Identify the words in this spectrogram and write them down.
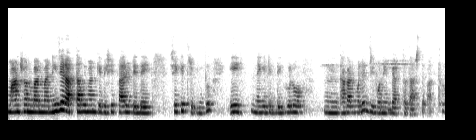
মান সম্মান বা নিজের আত্মাভিমানকে বেশি প্রায়োরিটি দেই, সেক্ষেত্রে কিন্তু এই নেগেটিভ দিকগুলো থাকার ফলে জীবনে ব্যর্থতা আসতে বাধ্য।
